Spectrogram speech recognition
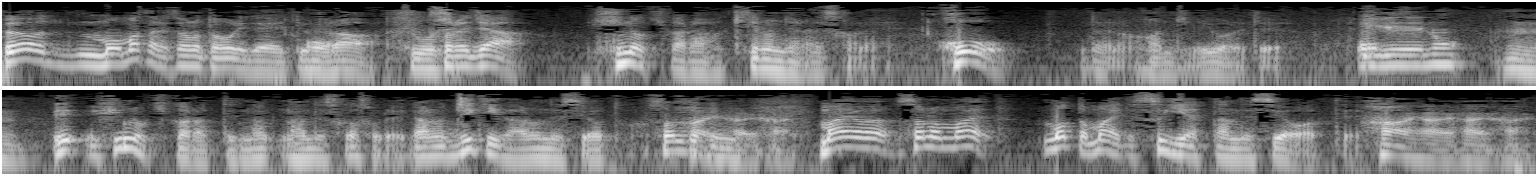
いやもうまさにその通りでって言ったらお、それじゃあ、ヒノキから来てるんじゃないですかね。ほみたいな感じで言われて。う。異例の。うん。え、ヒノキからってな何ですかそれ？あの時期があるんですよと。その時に、はいはいはい前は、その前、もっと前で杉やったんですよって。はいはいはいはい。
